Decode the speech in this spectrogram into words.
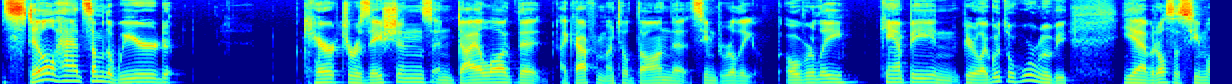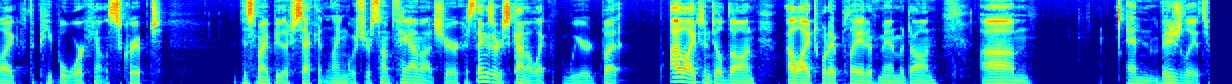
still had some of the weird characterizations and dialogue that I got from Until Dawn that seemed really overly campy, and people were like, "What's a horror movie?" Yeah, but also seemed like the people working on the script this might be their second language or something. I'm not sure because things are just kind of like weird. But I liked Until Dawn. I liked what I played of Man Medan. Um, and visually, it's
